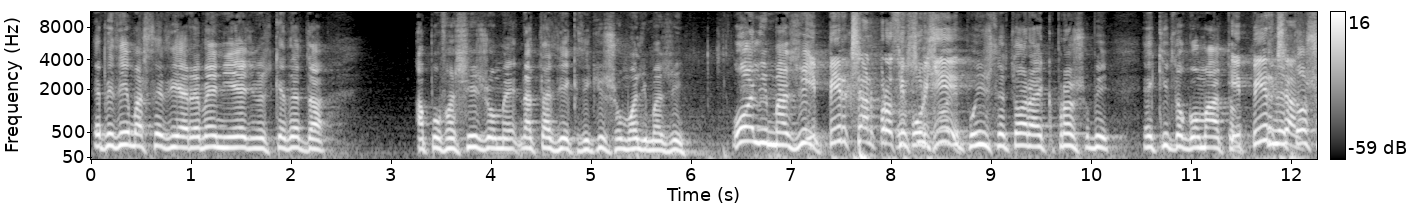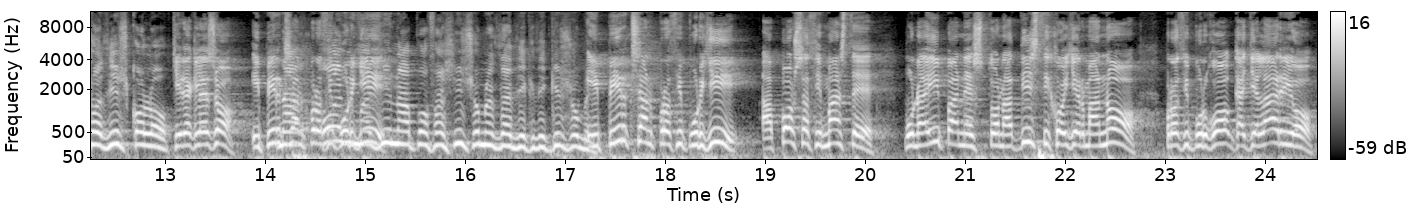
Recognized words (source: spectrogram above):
επειδή είμαστε διαρρεμένοι οι Έλληνες και δεν τα αποφασίζουμε να τα διεκδικήσουμε όλοι μαζί. Όλοι μαζί. Υπήρξαν Εσείς πρωθυπουργοί. όλοι που είστε τώρα εκπρόσωποι εκεί των κομμάτων. Υπήρξαν- Είναι τόσο δύσκολο Κύριε Κλέζο, υπήρξαν να όλοι μαζί πρωθυπουργοί. να αποφασίσουμε να τα διεκδικήσουμε. Υπήρξαν πρωθυπουργοί, από όσα θυμάστε, που να είπανε στον αντίστοιχο Γερμανό πρωθυπουργό, καγκελάριο,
